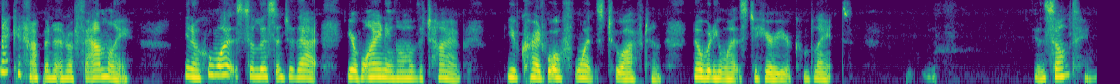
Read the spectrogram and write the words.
That can happen in a family. You know, who wants to listen to that? You're whining all the time. You've cried wolf once too often. Nobody wants to hear your complaints. Insulting,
